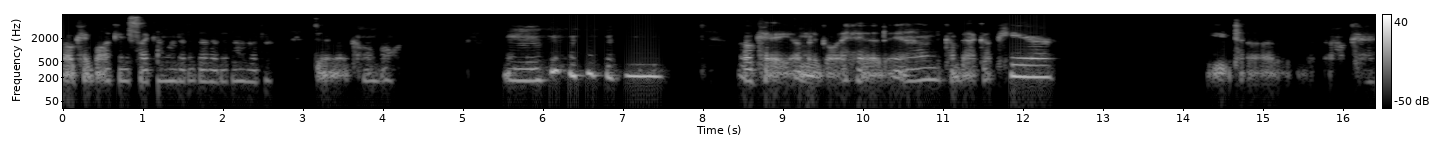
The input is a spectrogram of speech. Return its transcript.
Okay, blocking second one. Da, da, da, da, da, da, da. Doing a combo. Mm -hmm. Okay, I'm going to go ahead and come back up here. Utah. Okay.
